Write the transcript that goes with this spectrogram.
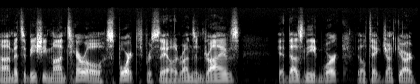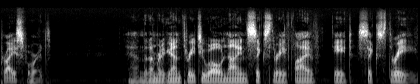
uh, Mitsubishi Montero Sport for sale. It runs and drives. It does need work. They'll take junkyard price for it. And the number again, 320 963 5863.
